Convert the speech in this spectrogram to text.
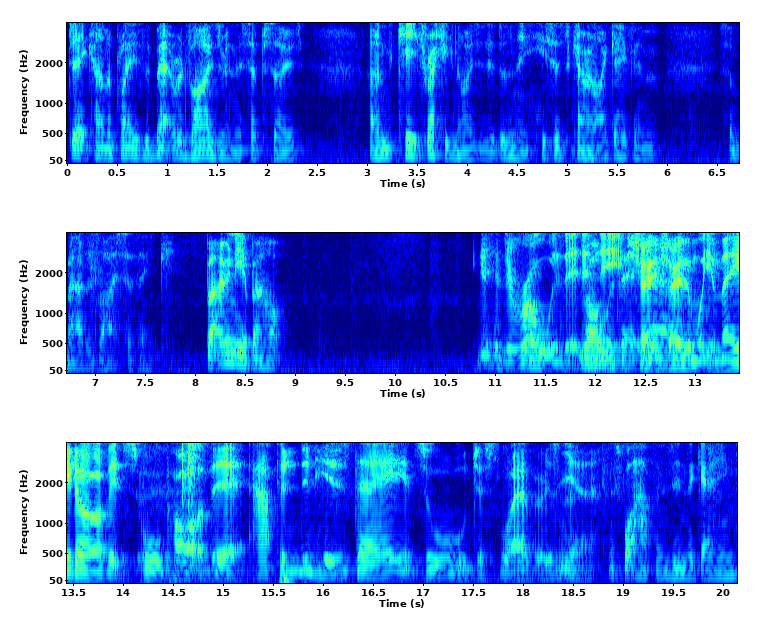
Jake kind of plays the better advisor in this episode, and Keith recognizes it, doesn't he? He says to Karen, "I gave him some bad advice, I think, but only about He just had to roll with it, didn't Roll he? it, show yeah. show them what you're made of. It's all part of it. Happened in his day. It's all just whatever, isn't it? yeah, it's what happens in the game.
